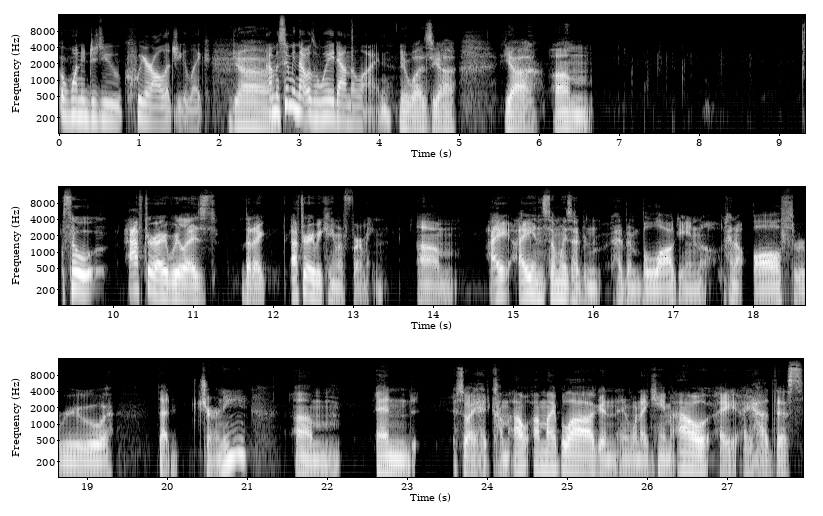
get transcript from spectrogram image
or wanting to do queerology? Like, yeah, I'm assuming that was way down the line. It was, yeah, yeah. Um, so after I realized that I after I became affirming, um, I I in some ways had been had been blogging kind of all through that journey, um, and so I had come out on my blog, and and when I came out, I I had this.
